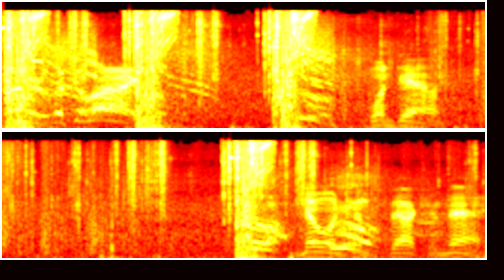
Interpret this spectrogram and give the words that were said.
Hunter, look alive! One down. No one comes back from that.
